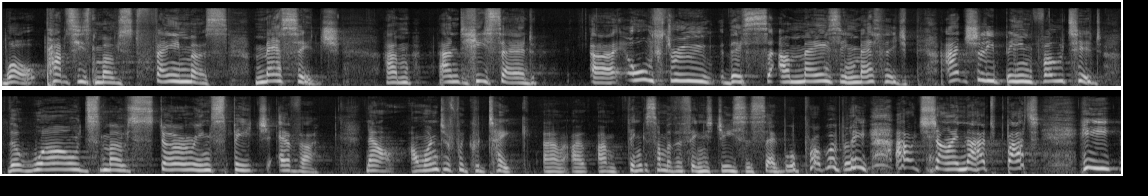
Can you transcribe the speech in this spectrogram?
Well, perhaps his most famous message. Um, and he said, uh, all through this amazing message, actually being voted the world's most stirring speech ever. Now, I wonder if we could take, uh, I, I think some of the things Jesus said will probably outshine that, but he,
